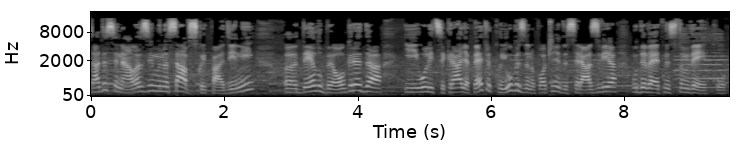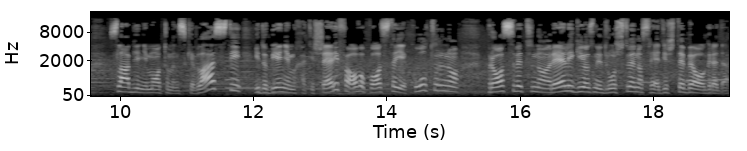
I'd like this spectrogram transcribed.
Sada se nalazimo na Savskoj padini, e, delu Beograda i ulice Kralja Petra koji ubrzano počinje da se razvija u 19. veku. Slabljenjem otomanske vlasti i dobijanjem hatišerifa ovo postaje kulturno, prosvetno, religiozno i društveno središte Beograda.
